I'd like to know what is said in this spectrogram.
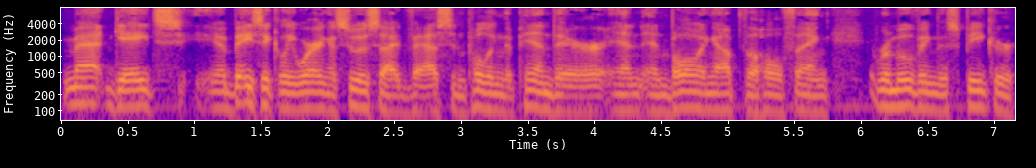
Matt Gaetz you know, basically wearing a suicide vest and pulling the pin there and, and blowing up the whole thing, removing the speaker,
